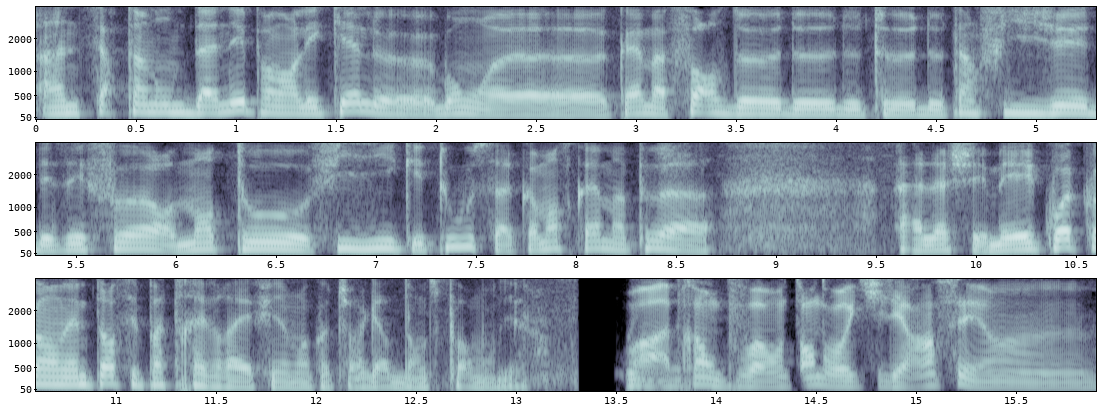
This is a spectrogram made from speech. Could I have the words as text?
un certain nombre d'années pendant lesquelles, bon, quand même à force de, de, de t'infliger des efforts mentaux, physiques et tout, ça commence quand même un peu à à lâcher. Mais quoi qu'en même temps, c'est pas très vrai finalement quand tu regardes dans le sport mondial. Bon, après, on pourrait entendre qu'il est rincé. Hein.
